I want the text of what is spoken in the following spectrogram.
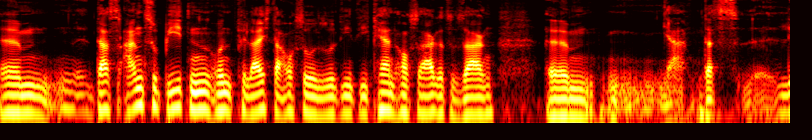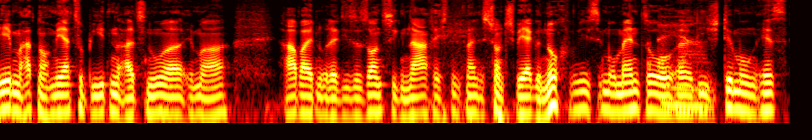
ähm, das anzubieten und vielleicht da auch so, so die, die Kernaussage zu sagen, ähm, ja, das Leben hat noch mehr zu bieten als nur immer arbeiten oder diese sonstigen Nachrichten. Ich meine, ist schon schwer genug, wie es im Moment so ja. äh, die Stimmung ist,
